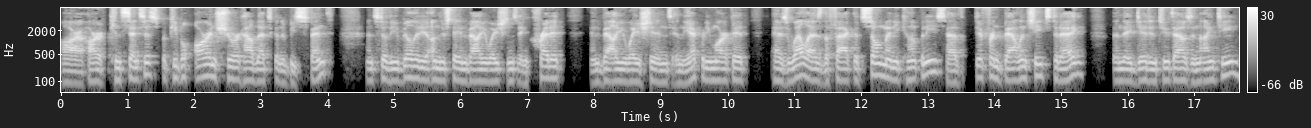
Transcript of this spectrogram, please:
are, are consensus, but people aren't sure how that's going to be spent. And so the ability to understand valuations in credit and valuations in the equity market, as well as the fact that so many companies have different balance sheets today than they did in 2019.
